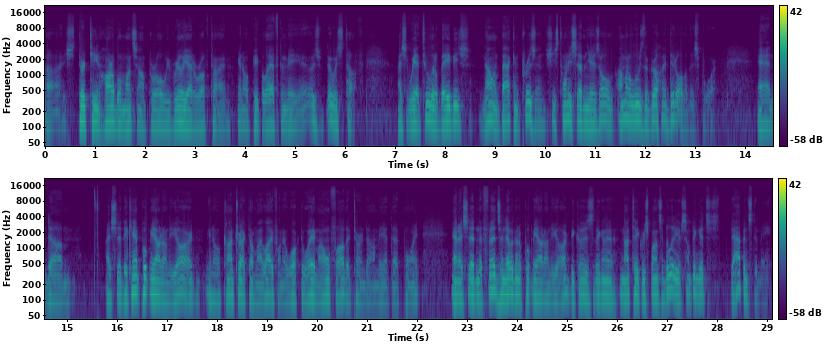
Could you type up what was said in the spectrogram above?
Uh, 13 horrible months on parole. We really had a rough time. You know, people after me. It was, it was tough. I said, we had two little babies. Now I'm back in prison. She's 27 years old. I'm going to lose the girl I did all of this for. And um, I said, they can't put me out on the yard. You know, contract on my life. When I walked away, my own father turned on me at that point. And I said, and the feds are never going to put me out on the yard because they're going to not take responsibility if something gets happens to me.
